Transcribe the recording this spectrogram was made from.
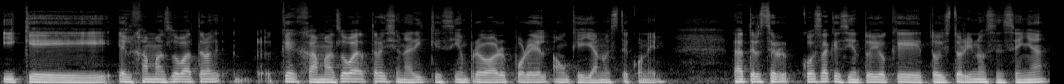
y que él jamás lo va a que jamás lo va a traicionar y que siempre va a ver por él aunque ya no esté con él. La tercera cosa que siento yo que Toy Story nos enseña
